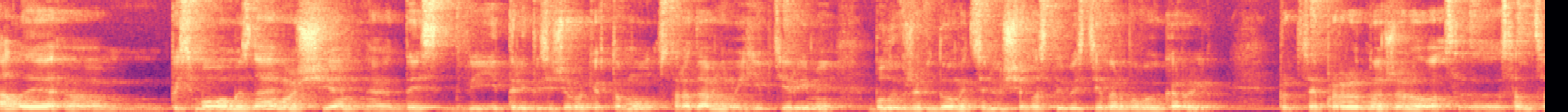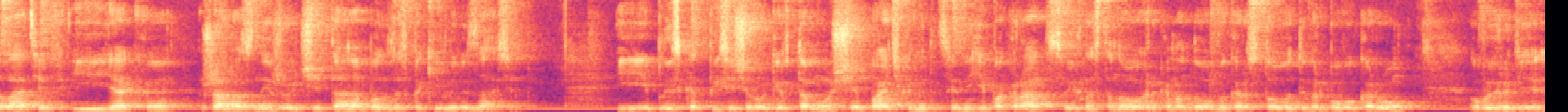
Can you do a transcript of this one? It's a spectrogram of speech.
але письмово ми знаємо, ще десь 2-3 тисячі років тому в стародавньому Єгипті і Римі були вже відомі цілющі властивості вербової кори. Це природне джерело салицилатів і як жарознижуючий та болезаспокійливий засіб. І близько тисячі років тому ще батько медицини Гіппократ в своїх настановах рекомендував використовувати вербову кору у вигляді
